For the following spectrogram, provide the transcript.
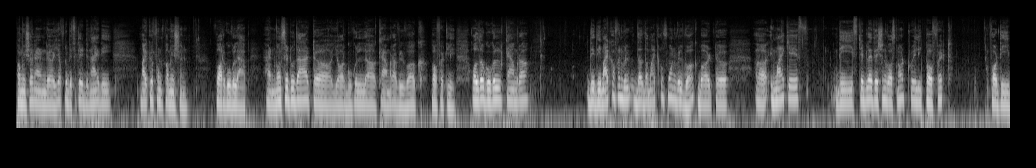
permission and uh, you have to basically deny the microphone permission for Google app. And once you do that, uh, your Google uh, camera will work perfectly. Although Google camera, the, the microphone will, the, the microphone will work, but uh, in my case, the stabilization was not really perfect for the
